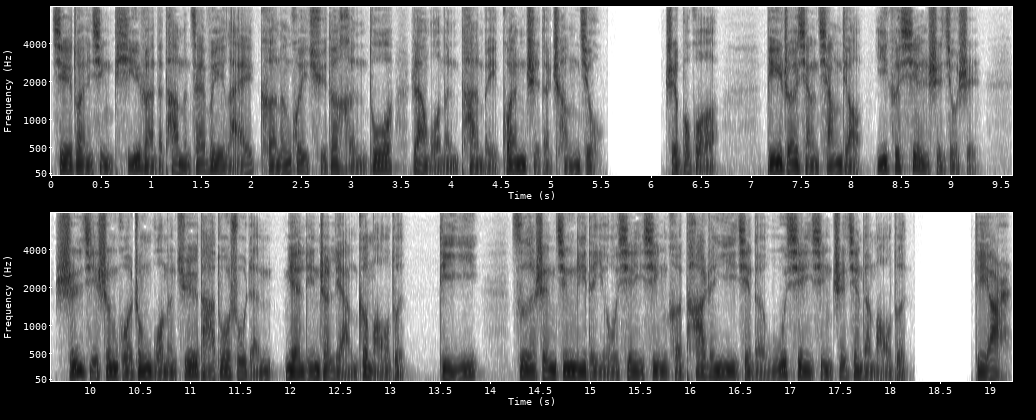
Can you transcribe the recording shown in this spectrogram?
阶段性疲软的他们，在未来可能会取得很多让我们叹为观止的成就。只不过，笔者想强调一个现实，就是实际生活中，我们绝大多数人面临着两个矛盾：第一，自身经历的有限性和他人意见的无限性之间的矛盾；第二，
